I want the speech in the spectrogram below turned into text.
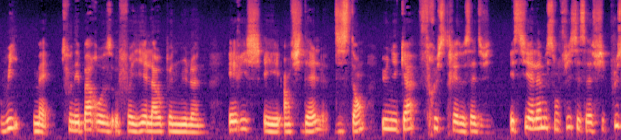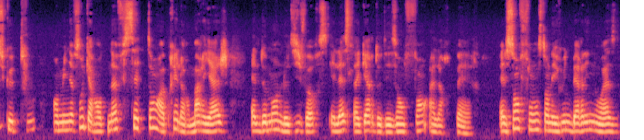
Oui, mais tout n'est pas rose au foyer Laupenmühlen. Erich est infidèle, distant, Unica frustrée de cette vie. Et si elle aime son fils et sa fille plus que tout, en 1949, sept ans après leur mariage, elle demande le divorce et laisse la garde des enfants à leur père. Elle s'enfonce dans les ruines berlinoises,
